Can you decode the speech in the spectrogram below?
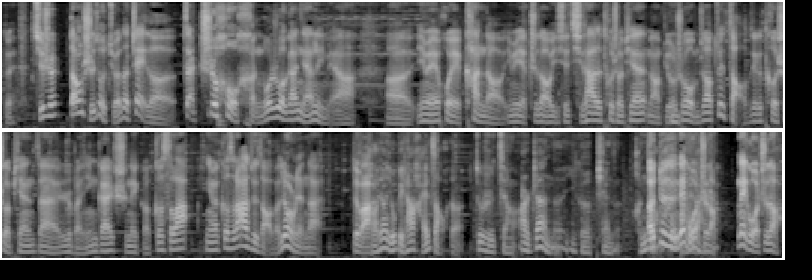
对。其实当时就觉得这个在之后很多若干年里面啊。呃，因为会看到，因为也知道一些其他的特摄片啊，比如说我们知道最早的这个特摄片在日本应该是那个哥斯拉，因为哥斯拉最早的六十年代，对吧？好像有比它还早的，就是讲二战的一个片子，很早。啊，对对，那个我知道，那个我知道，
